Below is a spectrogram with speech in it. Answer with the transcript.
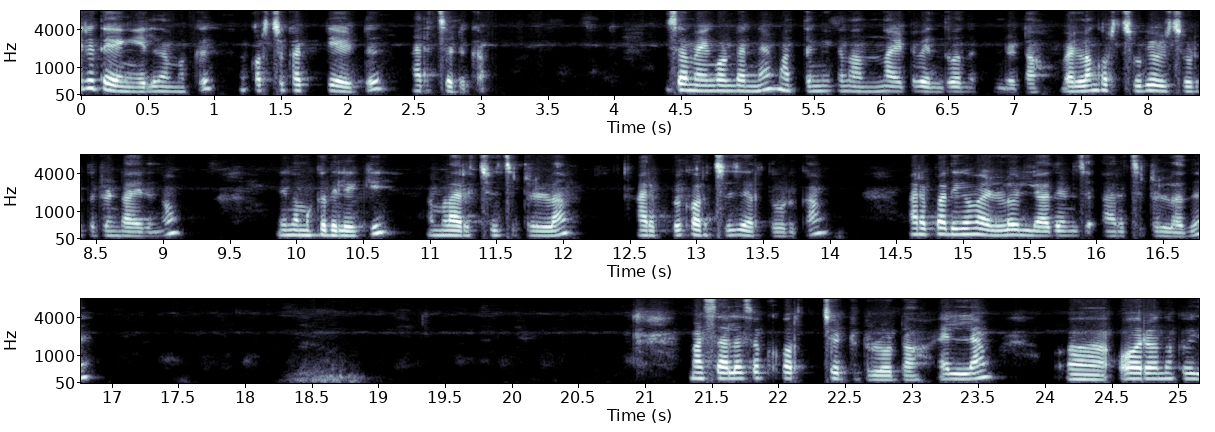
ഇത്തിരി തേങ്ങയിൽ നമുക്ക് കുറച്ച് കട്ടിയായിട്ട് അരച്ചെടുക്കാം. ഈ സമയം കൊണ്ട് തന്നെ മത്തങ്ങയൊക്കെ നന്നായിട്ട് വെന്ത് വന്നിട്ടുണ്ട് കേട്ടോ വെള്ളം കുറച്ചുകൂടി ഒഴിച്ചു കൊടുത്തിട്ടുണ്ടായിരുന്നു. ഇനി നമുക്കിതിലേക്ക് നമ്മൾ അരച്ചു വെച്ചിട്ടുള്ള അരപ്പ് കുറച്ച് ചേർത്ത് കൊടുക്കാം. അരപ്പ് അധികം വെള്ളം ഇല്ലാതെയാണ് അരച്ചിട്ടുള്ളത്. മസാലസ് ഒക്കെ കുറച്ച് ഇട്ടിട്ടുള്ളൂ കേട്ടോ എല്ലാം ഓരോന്നൊക്കെ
